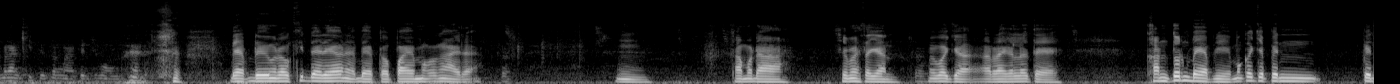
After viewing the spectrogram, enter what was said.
มานั่งคิดอยู่ตั้งนานเป็นชั่วโมงแบบเดิมเราคิดได้แล้วเนี่ย แบบต่อไปมันก็ง่ายแล้วครับอืม ธรรมดาใช่ไหมสายันครับไม่ว่าจะอะไรก็แล้วแต่ คันต้นแบบนี่มันก็จะเป็นเป็น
